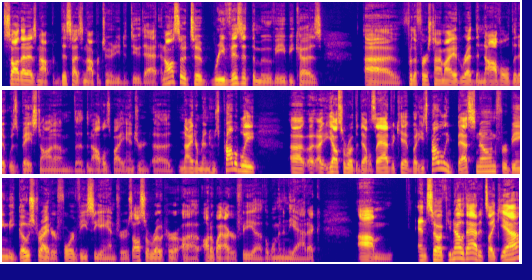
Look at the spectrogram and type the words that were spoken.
saw that as an op- this as an opportunity to do that, and also to revisit the movie because uh, for the first time I had read the novel that it was based on. Um, the the novels by Andrew uh, Neiderman, who's probably uh, uh he also wrote The Devil's Advocate, but he's probably best known for being the ghostwriter for VC Andrews. Also wrote her uh, autobiography, uh, The Woman in the Attic. Um, and so if you know that, it's like, yeah,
